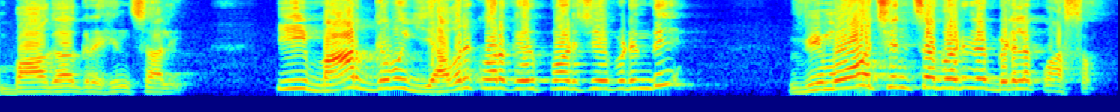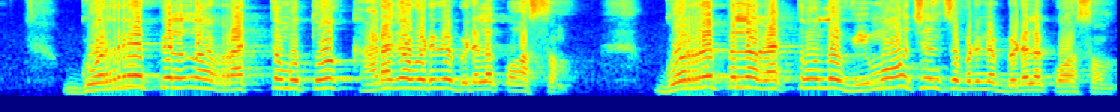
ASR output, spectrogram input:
బాగా గ్రహించాలి. ఈ మార్గము ఎవరి కొరకు ఏర్పాటు చేయబడింది? విమోచించబడిన బిడల కోసం. గొర్రెపిల్ల రక్తముతో కడగబడిన బిడల కోసం. గొర్రె పిల్ల రక్తంలో విమోచించబడిన బిడల కోసం.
